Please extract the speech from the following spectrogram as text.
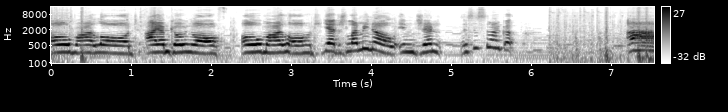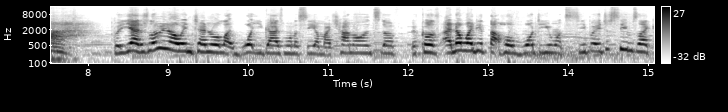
Oh my lord, I am going off. Oh my lord. Yeah, just let me know in gen- This is like a- Ah! But yeah, just let me know in general like what you guys want to see on my channel and stuff. Because I know I did that whole what do you want to see, but it just seems like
